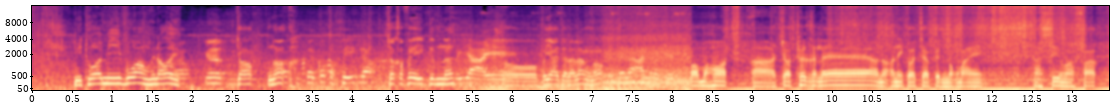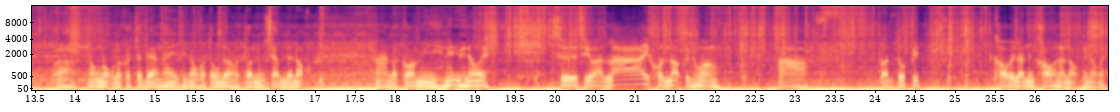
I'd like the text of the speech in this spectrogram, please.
ำ มีถ้วยมีบ่วงพี่น้องเอ้ยเจอจอกเนาะไปก็กาแฟอีกแล้วจอกกาแฟอีกดึมเนอะไปใหญ่โอ้ไปยายแต่ละลังเนาะแต่ละอันมันเป็นพอมาฮอดอ่าจอดเทิงกันแล้วเนาะอันนี้ก็จะเป็นดอกไม้อ่าซื้อมาฝากอ่าน้องนกแล้วก็จะแบ่งให้พี่น้องเขาต้องเรื่องตอนลุงแซมเด้อเนาะอ่าแล้วก็มีนี่พี่น้องเอ้ยซื้อสิว่าหลายคนเนาะเป็นห่วงอ่าอันตัวปิดเขาเวลานึงเขาขนาดเนาะพี่น้องเอ้ย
